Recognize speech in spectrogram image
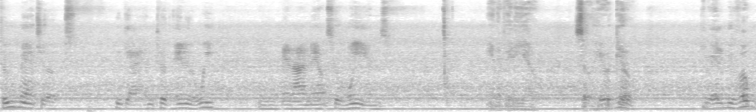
two matchups. We got until the end of the week, and, I announce who wins in a video. So here we go. You ready to be voting?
